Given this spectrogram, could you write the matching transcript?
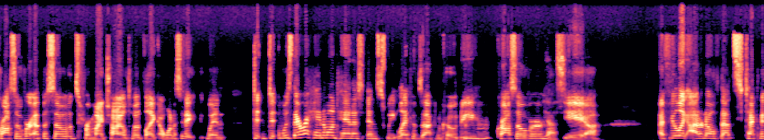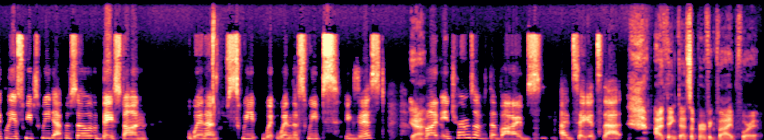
crossover episodes from my childhood. Like I want to say when did, did, was there a Hannah Montana and Suite Life of Zack and Cody Mhm. crossover? Yes. Yeah. I feel like I don't know if that's technically a sweeps week episode based on when a sweep when the sweeps exist, Yeah, but in terms of the vibes, I'd say it's that. I think that's a perfect vibe for it.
